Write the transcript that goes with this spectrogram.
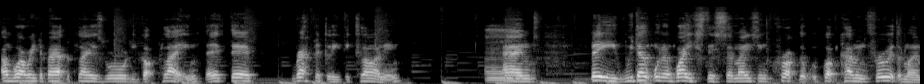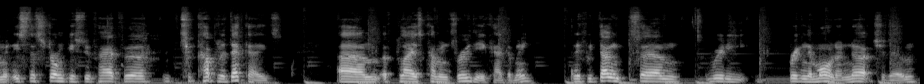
I'm worried about the players we've already got playing. They're they're rapidly declining, Mm. and B we don't want to waste this amazing crop that we've got coming through at the moment. It's the strongest we've had for a couple of decades um, of players coming through the academy. And if we don't um, really bring them on and nurture them,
